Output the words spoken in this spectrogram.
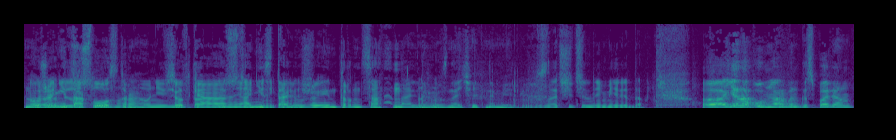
но уже не так остро. Все-таки они, они стали конечно. уже интернациональными в значительной мере. В значительной мере, да. А, я напомню, Армен Гаспарян,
